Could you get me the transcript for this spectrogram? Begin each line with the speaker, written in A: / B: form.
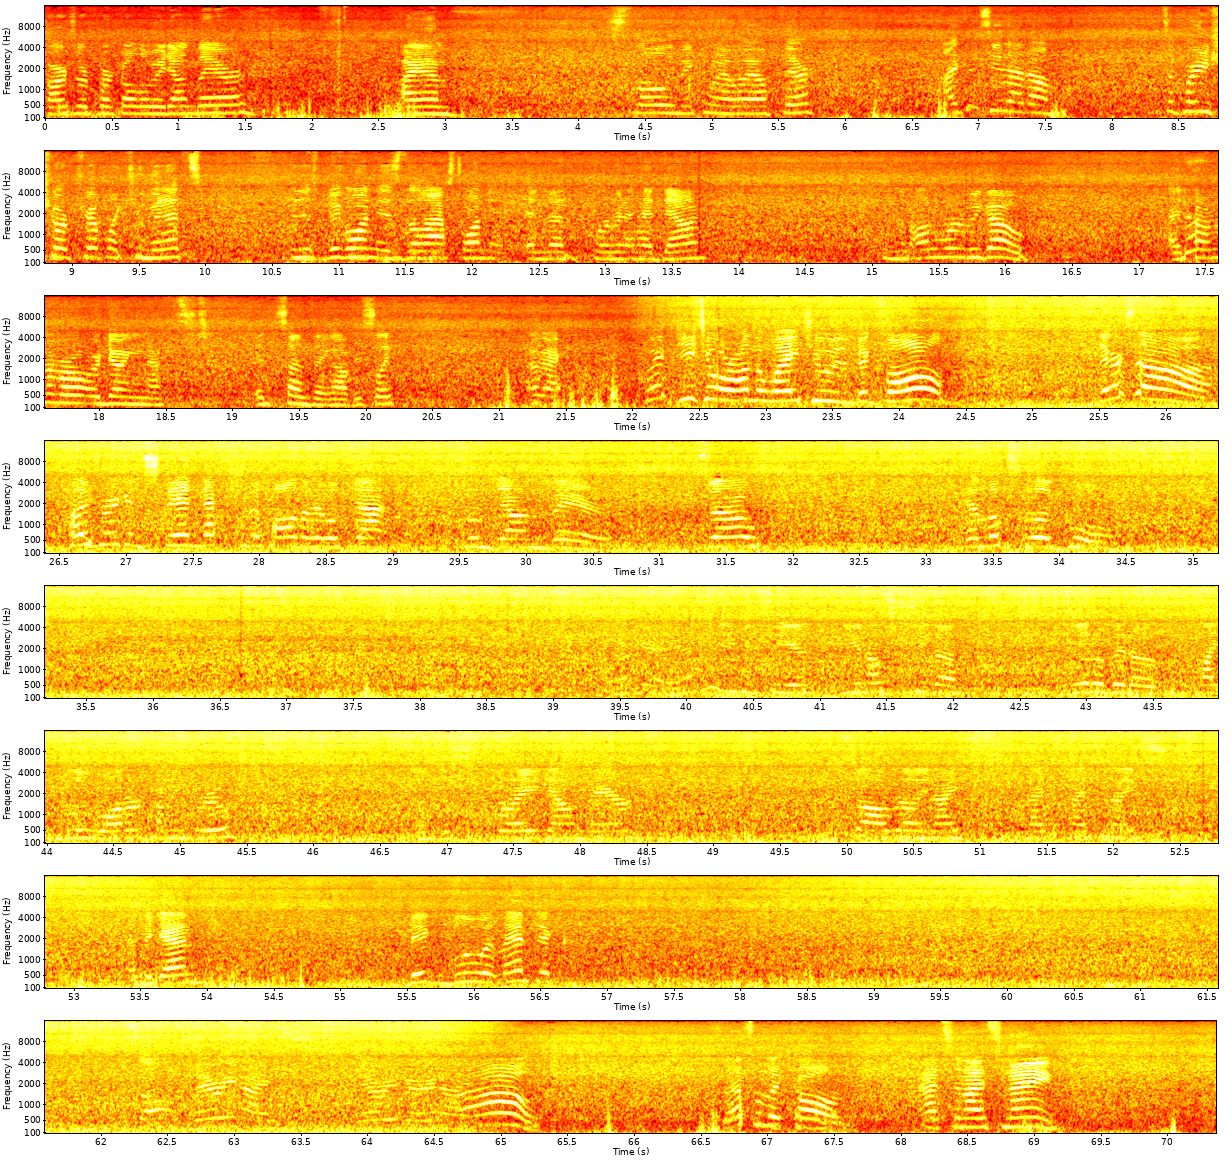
A: Cars are parked all the way down there. I am slowly making my way up there. I can see that um, it's a pretty short trip, like two minutes. And this big one is the last one, and then we're gonna head down. And then onward we go. I don't remember what we're doing next. It's something, obviously. Okay. Quick detour on the way to the big fall. There's a hydrant stand next to the fall that I looked at from down there. So, it looks really cool. Okay, you can see it. You can see the little bit of light blue water coming through. There's the spray down there. It's all really nice, nice, nice, nice. And again, big blue Atlantic. It's all very nice. Very, very nice. Oh! That's what it's called. That's a nice name.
